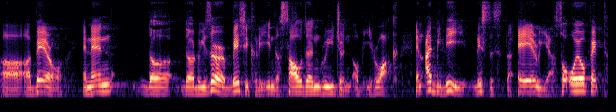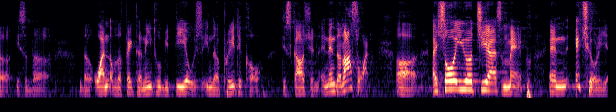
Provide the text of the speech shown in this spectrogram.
uh, barrel. And then the, the reserve basically in the southern region of Iraq. And I believe this is the area. So oil factor is the, the one of the factor need to be dealt with in the political discussion. And then the last one, uh, I saw your GIS map, and actually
